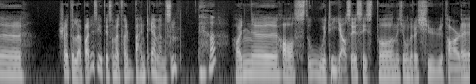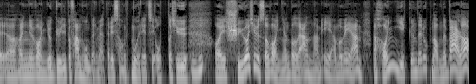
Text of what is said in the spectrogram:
uh, skøyteløper i sin tid som het for Bernt Evensen. Ja. Han uh, har stortida si sist på 1920-tallet. Han vant jo gull på 500 meter i St. Moritz i 28. Og i 27 så vant han både NM, EM og VM. Men han gikk under oppnavnet Bæla.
